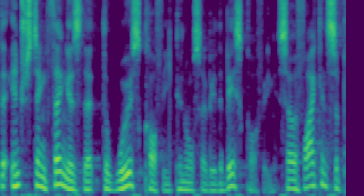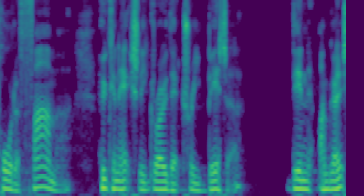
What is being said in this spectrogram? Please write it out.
The interesting thing is that the worst coffee can also be the best coffee. So if I can support a farmer who can actually grow that tree better, then I'm going to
